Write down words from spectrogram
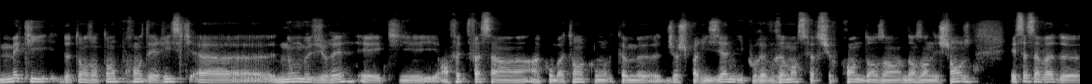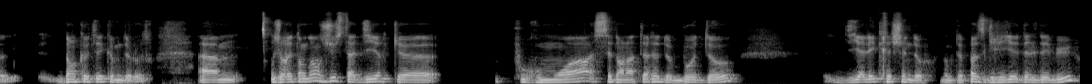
mais qui de temps en temps prend des risques euh, non mesurés et qui, en fait, face à un, combattant comme euh, Josh Parisian, il pourrait vraiment se faire surprendre dans un, dans un échange. Et ça, ça va de d'un côté comme de l'autre. Euh, J'aurais tendance juste à dire que pour moi, c'est dans l'intérêt de Bodo d'y aller crescendo, donc de pas se griller dès le début,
